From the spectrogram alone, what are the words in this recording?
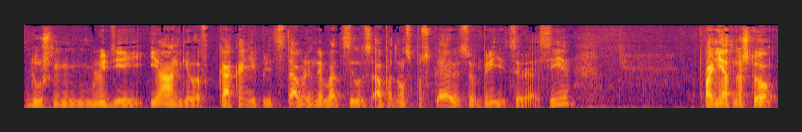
душ людей и ангелов, как они представлены в Ацилус, а потом спускаются в Бриице Россия. Понятно, что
